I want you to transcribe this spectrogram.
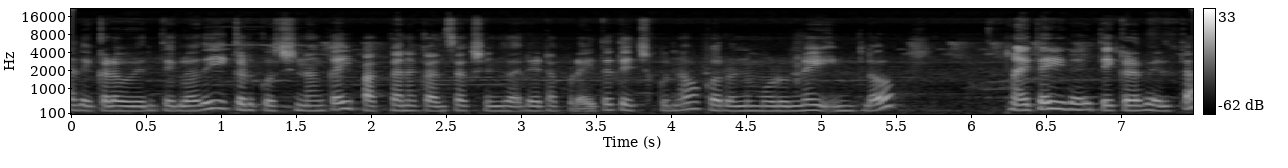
అది ఎక్కడ పోయింది తెలియదు. ఇక్కడికి వచ్చినాక ఈ పక్కన కన్స్ట్రక్షన్ జరిగేటప్పుడు అయితే తెచ్చుకున్నా ఒక రెండు మూడు ఉన్నాయి ఇంట్లో. అయితే ఇదైతే ఇక్కడ వెళ్తా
